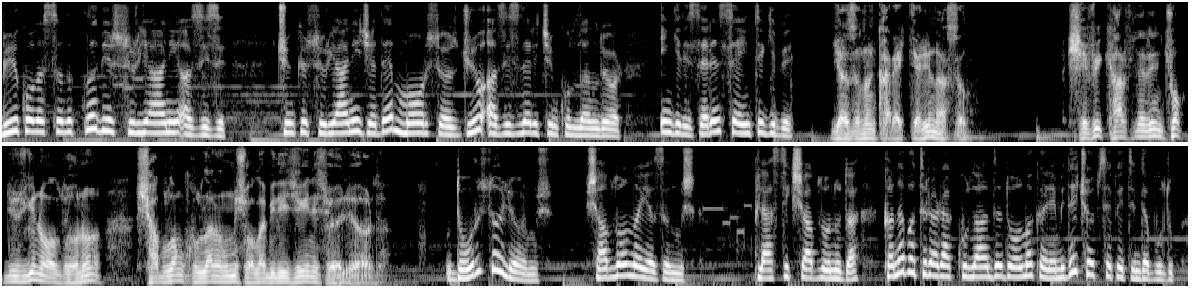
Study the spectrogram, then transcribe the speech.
Büyük olasılıkla bir Süryani azizi. Çünkü Süryanice'de mor sözcüğü azizler için kullanılıyor. İngilizlerin saint'i gibi. Yazının karakteri nasıl? Şefik harflerin çok düzgün olduğunu, şablon kullanılmış olabileceğini söylüyordu. Doğru söylüyormuş. Şablonla yazılmış. Plastik şablonu da kana batırarak kullandığı dolma kalemi de çöp sepetinde bulduk.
